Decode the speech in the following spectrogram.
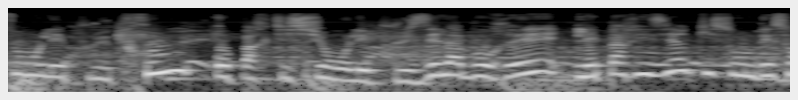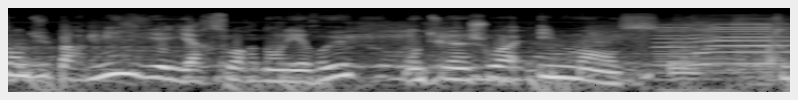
Sons les plus crus aux partitions les plus élaborées, les Parisiens qui sont descendus par milliers hier soir dans les rues ont eu un choix immense. Tout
